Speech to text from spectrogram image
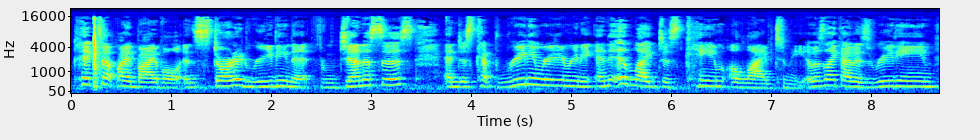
picked up my Bible and started reading it from Genesis and just kept reading, reading, reading. And it like just came alive to me. It was like I was reading,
